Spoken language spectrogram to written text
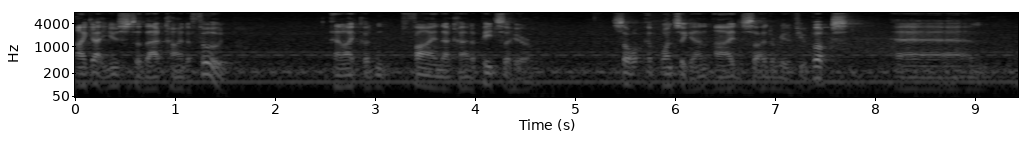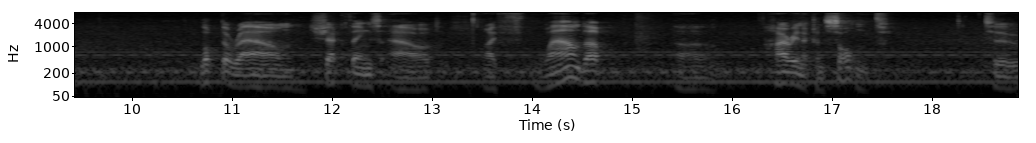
I got used to that kind of food, and I couldn't find that kind of pizza here. So once again, I decided to read a few books and looked around, checked things out. I f- wound up uh, hiring a consultant to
